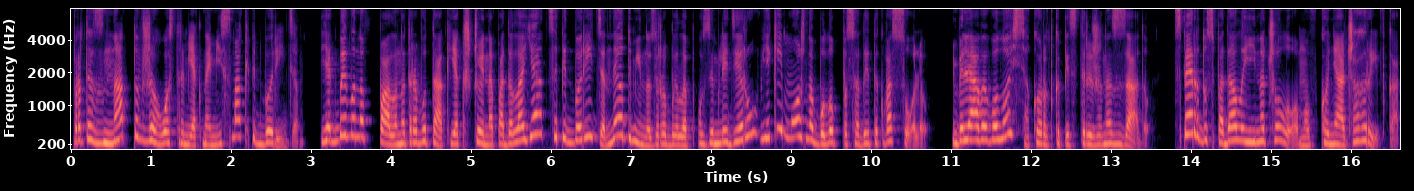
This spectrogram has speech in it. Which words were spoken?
проте з надто вже гострим, як на мій смак, підборіддям. Якби воно впало на траву так, як щойно падала я, це підборіддя неодмінно зробило б у землі діру, в якій можна було б посадити квасолю. Біляве волосся, коротко підстрижене ззаду, спереду спадало їй на чоло, мов коняча гривка.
